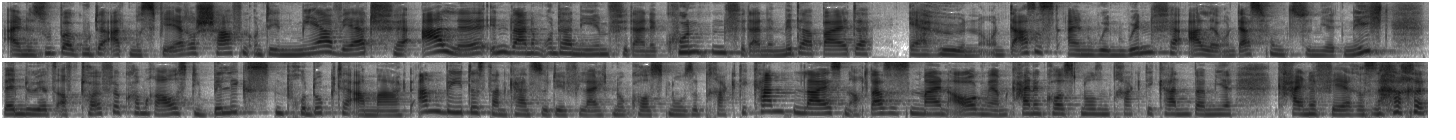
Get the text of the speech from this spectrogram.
eine super gute Atmosphäre schaffen und den Mehrwert für alle in deinem Unternehmen, für deine Kunden, für deine Mitarbeiter erhöhen. Und das ist ein Win-Win für alle. Und das funktioniert nicht, wenn du jetzt auf Teufel komm raus die billigsten Produkte am Markt anbietest. Dann kannst du dir vielleicht nur kostenlose Praktikanten leisten. Auch das ist in meinen Augen. Wir haben keine kostenlosen Praktikanten bei mir. Keine faire Sache,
